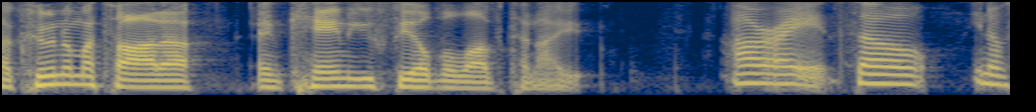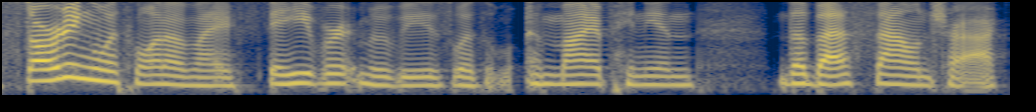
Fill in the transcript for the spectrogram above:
Hakuna Matata, and Can You Feel the Love Tonight? All right. So, you know, starting with one of my favorite movies with, in my opinion, the best soundtrack.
